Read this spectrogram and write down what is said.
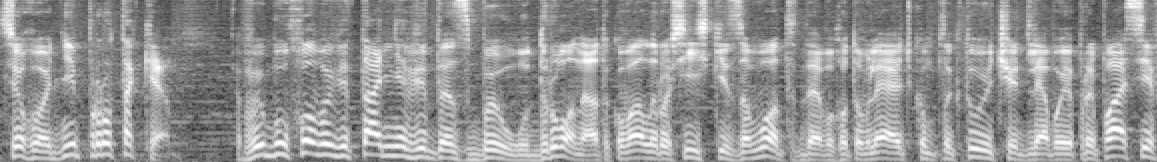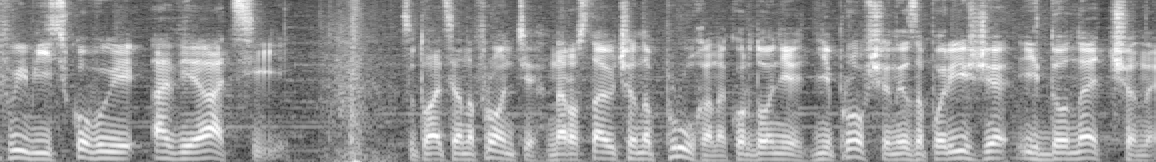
Сьогодні про таке. Вибухове вітання від СБУ. Дрони атакували російський завод, де виготовляють комплектуючі для боєприпасів і військової авіації. Ситуація на фронті наростаюча напруга на кордоні Дніпровщини, Запоріжжя і Донеччини.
